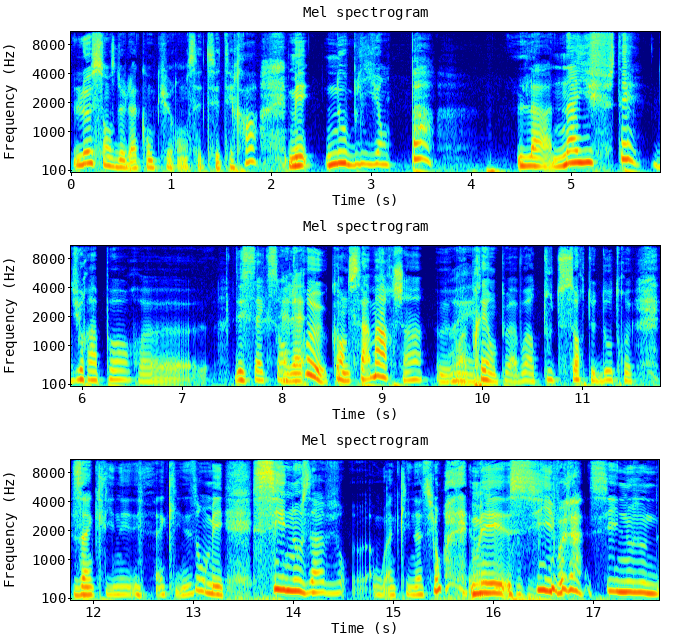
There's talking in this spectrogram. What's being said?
le sens de la concurrence, etc. Mais n'oublions pas la naïveté du rapport, euh, des sexes entre eux, quand ça marche. Hein. Euh, après, on peut avoir toutes sortes d'autres inclinaisons, mais si nous avons ou inclinations, mais si voilà, si nous,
